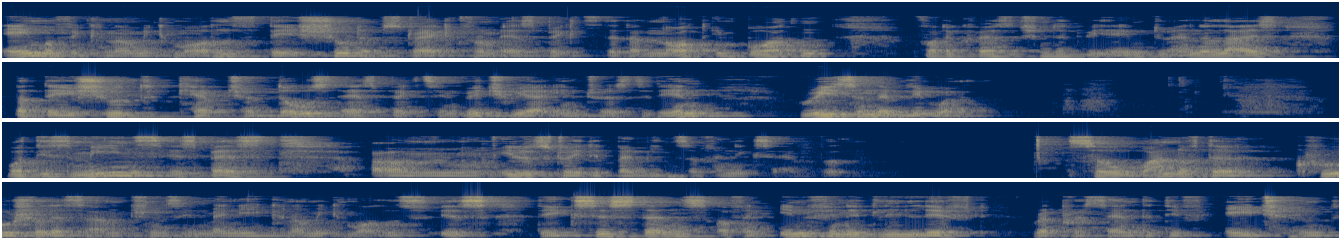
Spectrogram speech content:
aim of economic models. They should abstract from aspects that are not important for the question that we aim to analyze, but they should capture those aspects in which we are interested in reasonably well. What this means is best um, illustrated by means of an example. So one of the crucial assumptions in many economic models is the existence of an infinitely lived representative agent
